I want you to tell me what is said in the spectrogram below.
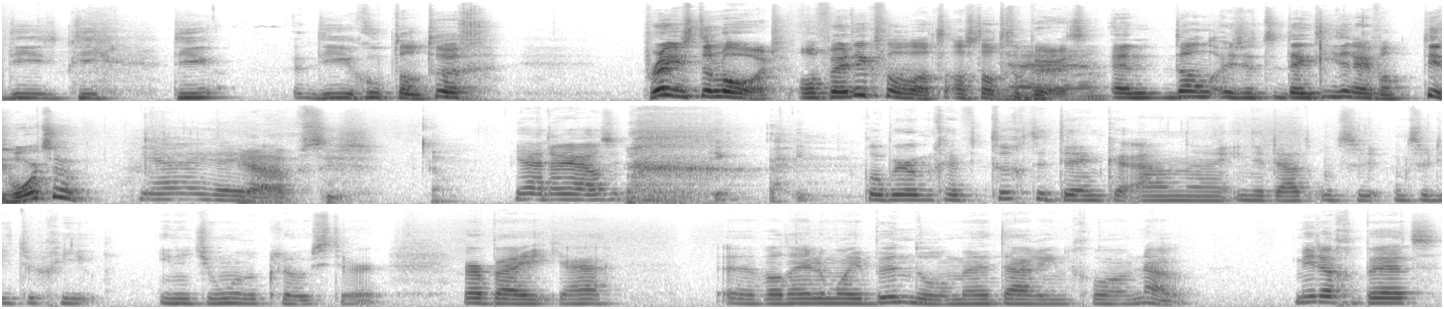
die, die, die, die roept dan terug... Praise the Lord! Of weet ik veel wat, als dat Ja, gebeurt. ja. En dan is het, denkt iedereen van, dit hoort zo. Ja, ja, ja. Ja, precies. Ja, nou ja, als ik, ik, ik probeer ook nog even terug te denken aan eh, inderdaad onze, onze liturgie in het jongerenklooster. Waarbij, ja, eh we hadden een hele mooie bundel met daarin gewoon, nou, middaggebed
